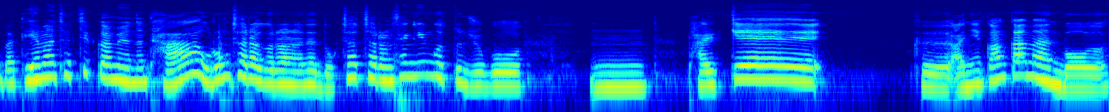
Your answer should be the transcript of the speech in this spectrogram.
그러니까 대만 찻집 가면은 다 우롱차라 그러는데 녹차처럼 생긴 것도 주고 음 밝게 그 아니 깜깜한 뭐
